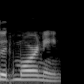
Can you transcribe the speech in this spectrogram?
Good morning.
